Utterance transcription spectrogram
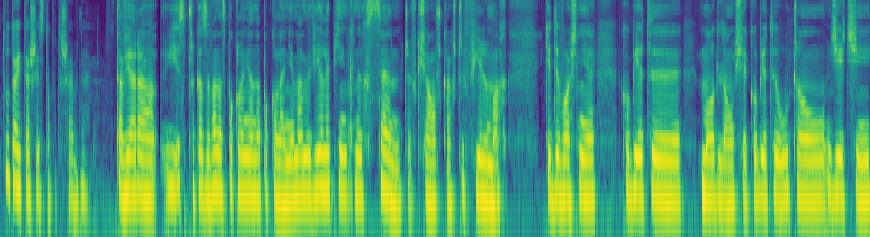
I tutaj też jest to potrzebne. Ta wiara jest przekazywana z pokolenia na pokolenie. Mamy wiele pięknych scen, czy w książkach, czy w filmach kiedy właśnie kobiety modlą się, kobiety uczą dzieci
